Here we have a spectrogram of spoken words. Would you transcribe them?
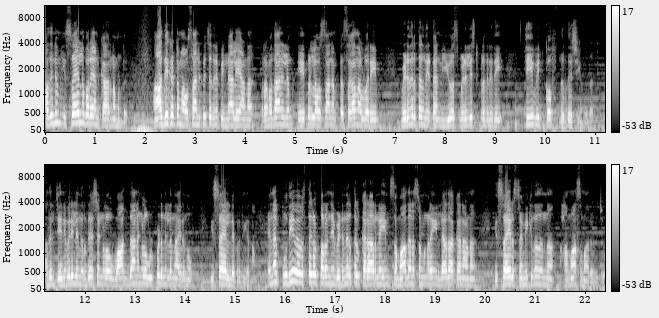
അതിനും ഇസ്രായേലിന് പറയാൻ കാരണമുണ്ട്. ആദ്യഘട്ടം അവസാനിപ്പിച്ചതിന് പിന്നാലെയാണ് റമദാനിലും ഏപ്രിൽ അവസാനം പെസഹ നാൾ വരെയും വെടിനിർത്തൽ നീട്ടാൻ യു എസ് മിഡിൽ ഈസ്റ്റ് പ്രതിനിധി സ്റ്റീവ് വിറ്റ്കോഫ് നിർദ്ദേശിക്കുന്നത്. അതിൽ ജനുവരിയിലെ നിർദ്ദേശങ്ങളോ വാഗ്ദാനങ്ങളോ ഉൾപ്പെടുന്നില്ലെന്നായിരുന്നു ഇസ്രായേലിന്റെ പ്രതികരണം. എന്നാൽ പുതിയ വ്യവസ്ഥകൾ പറഞ്ഞ് വെടിനിർത്തൽ കരാറിനെയും സമാധാന ശ്രമങ്ങളെയും ഇല്ലാതാക്കാനാണ് ഇസ്രായേൽ ശ്രമിക്കുന്നതെന്ന് ഹമാസും ആരോപിച്ചു.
